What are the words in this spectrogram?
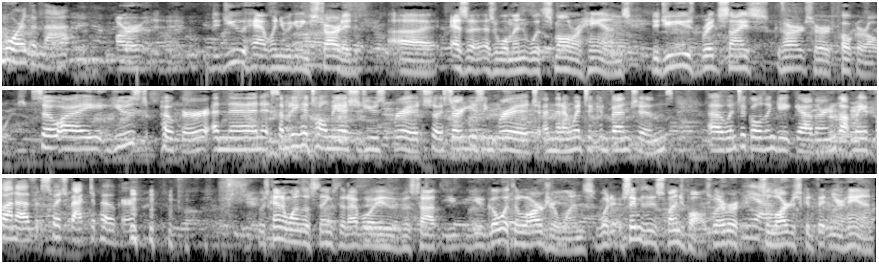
more than that. Are did you have when you were getting started uh, as a as a woman with smaller hands? Did you use bridge size cards or poker always? So I used poker, and then somebody had told me I should use bridge, so I started using bridge, and then I went to conventions, uh, went to Golden Gate Gathering, got made fun of, switched back to poker. It was kind of one of those things that I've always was taught. You, you go with the larger ones. What, same with sponge balls. Whatever Yeah. the largest can fit in your hand,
